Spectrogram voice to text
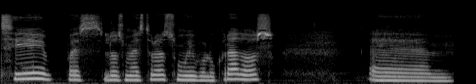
Sí, pues los maestros muy involucrados. Em,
